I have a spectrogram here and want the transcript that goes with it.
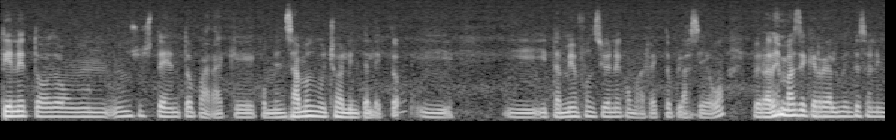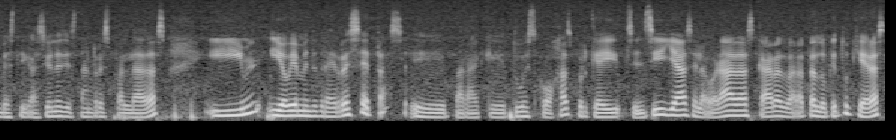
tiene todo un, un sustento para que comenzamos mucho al intelecto y, y, y, también funcione como efecto placebo, pero además de que realmente son investigaciones y están respaldadas y, y obviamente trae recetas eh, para que tú escojas, porque hay sencillas, elaboradas, caras, baratas, lo que tú quieras,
